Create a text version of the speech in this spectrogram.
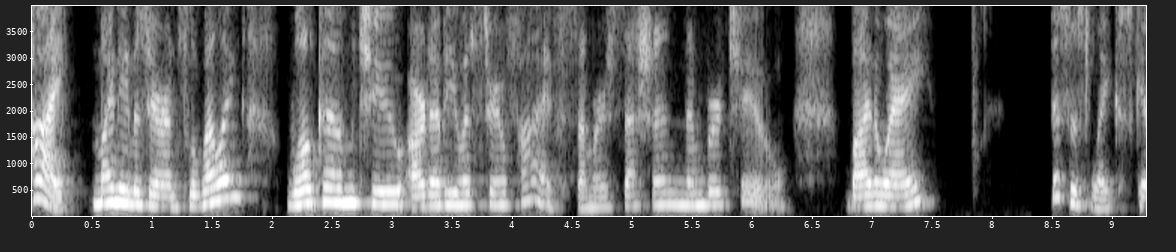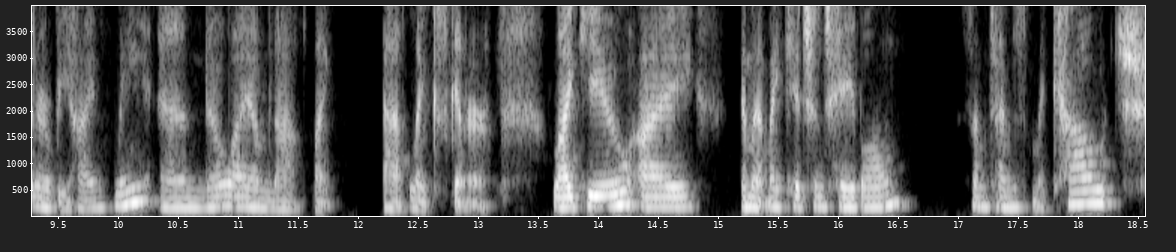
Hi, my name is Erin Flewelling. Welcome to RWS 305 summer session number two. By the way, this is Lake Skinner behind me, and no, I am not like at Lake Skinner. Like you, I am at my kitchen table, sometimes my couch,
